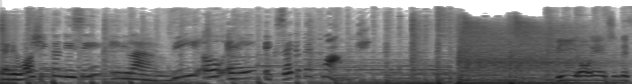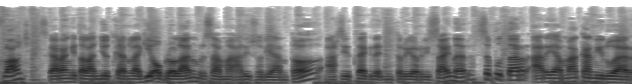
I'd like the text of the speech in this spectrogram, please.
Dari Washington DC, inilah VOA Executive Lounge. VOA Executive Lounge. Sekarang kita lanjutkan lagi obrolan bersama Ari Suryanto, arsitek dan interior designer seputar area makan di luar.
